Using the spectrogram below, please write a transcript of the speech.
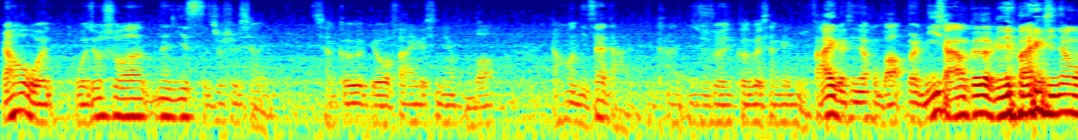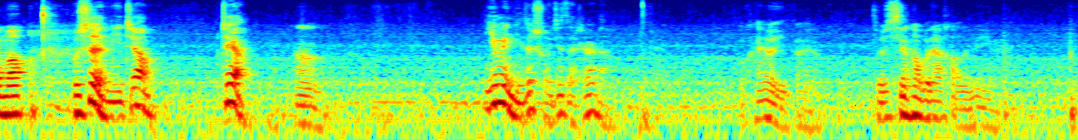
然后我我就说那意思就是想想哥哥给我发一个新年红包，然后你再打，就说哥哥想给你发一个新年红包，不是你想要哥哥给你发一个新年红包，不是你这样，这样，嗯，因为你的手机在这儿呢。我还有一个呀，就是信号不太好的那个，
